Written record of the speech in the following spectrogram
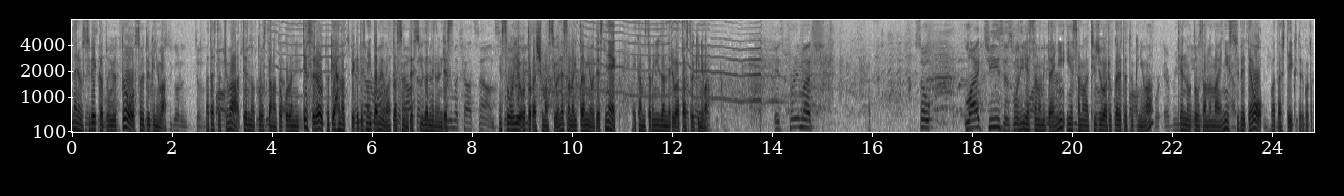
何をすべきかというとそういう時には私たちは天のお父さんのところに行ってそれを解き放つべきですね。痛みを渡すんです。委ねるんですそういう音がしますよね。その痛みをですね神様に委ねる渡す時には。イエス様みたいにイエス様が地上を歩かれた時には天のお父さんの前に全てを渡していくということ。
